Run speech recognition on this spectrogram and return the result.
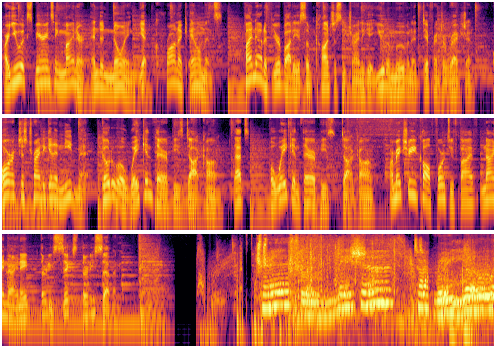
Are you experiencing minor and annoying yet chronic ailments? Find out if your body is subconsciously trying to get you to move in a different direction or just trying to get a need met. Go to awakentherapies.com. That's awakentherapies.com. Or make sure you call 425 998 3637. Transformation Talk Radio.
